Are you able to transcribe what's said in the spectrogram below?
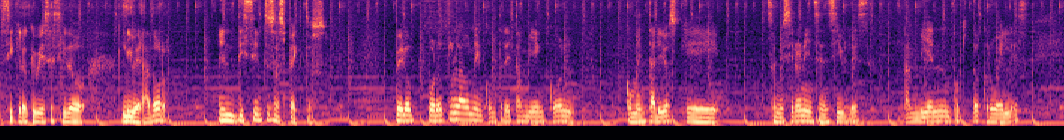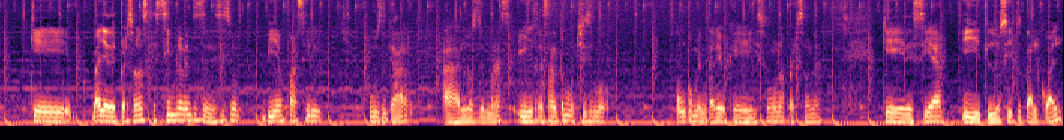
sí creo que hubiese sido liberador en distintos aspectos. Pero por otro lado me encontré también con comentarios que se me hicieron insensibles, también un poquito crueles, que vaya de personas que simplemente se les hizo bien fácil juzgar a los demás. Y resalto muchísimo un comentario que hizo una persona que decía, y lo cito tal cual,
